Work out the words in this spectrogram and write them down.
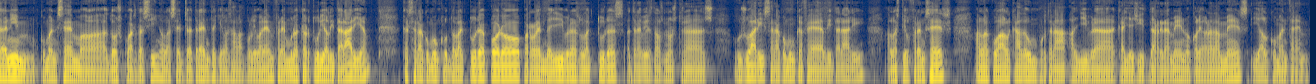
tenim, comencem a dos quarts de cinc, a les 16.30, aquí a la sala Polivarem, farem una tertúlia literària, que serà com un club de lectura, però parlarem de llibres, lectures, a través dels nostres usuaris, serà com un cafè literari a l'estil francès, en la qual cada un portarà el llibre que ha llegit darrerament o que li ha més i el comentarem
